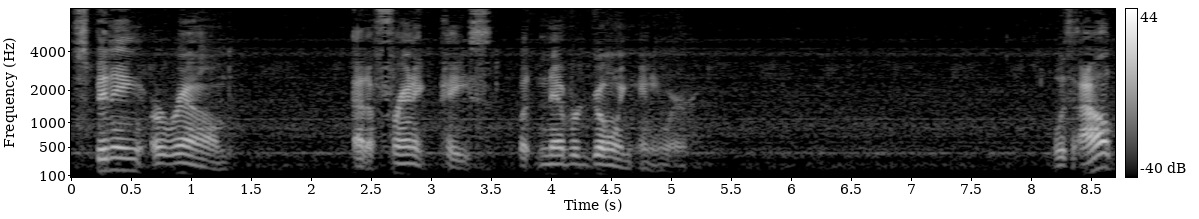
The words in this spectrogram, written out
spinning around at a frantic pace, but never going anywhere. Without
